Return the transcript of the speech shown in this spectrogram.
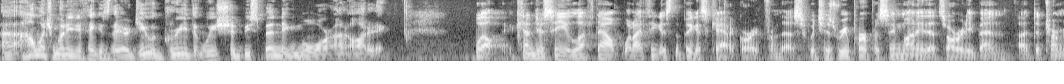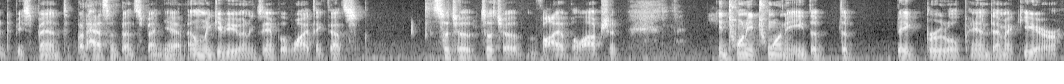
Uh, how much money do you think is there? Do you agree that we should be spending more on auditing? Well, can I just say you left out what I think is the biggest category from this, which is repurposing money that's already been uh, determined to be spent but hasn't been spent yet. And let me give you an example of why I think that's such a such a viable option. In 2020, the, the big, brutal pandemic year,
